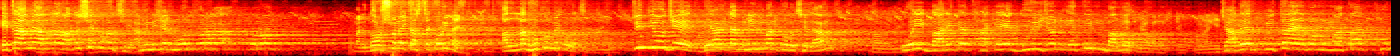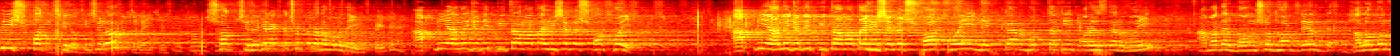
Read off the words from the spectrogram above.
এটা আমি আল্লাহর আদেশে করেছি আমি নিজের মন করা কোনো মানে দর্শনের কাজটা করি নাই, আল্লাহর হুকুমে করেছি। তৃতীয় যে দেয়ালটা আমি নির্মাণ করেছিলাম, ওই বাড়িতে থাকে দুইজন এতিম বালক, যাদের পিতা এবং মাতা খুবই সৎ ছিল। কি ছিল? সৎ ছিল। এখানে একটা ছোট্ট কথা বলে দিই। আপনি, আমি যদি পিতা মাতা হিসেবে সৎ হই, আপনি, আমি যদি পিতা মাতা হিসেবে সৎ হই, নেককার, মুত্তাকি পরেজগার হই, আমাদের বংশধরদের ভালো মন্দ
